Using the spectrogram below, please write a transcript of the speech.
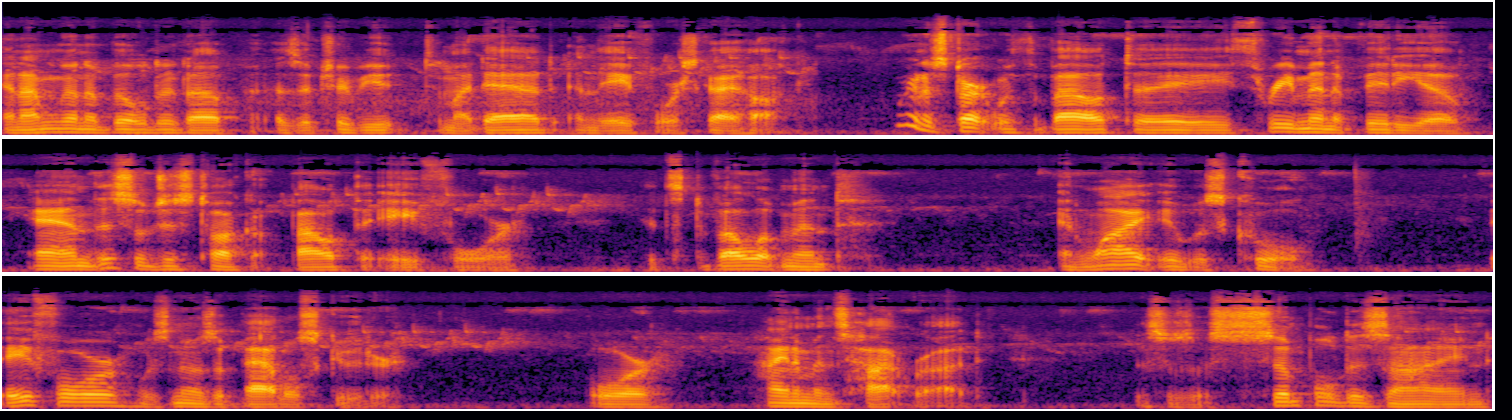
and I'm going to build it up as a tribute to my dad and the A4 Skyhawk. We're going to start with about a three minute video and this will just talk about the A4, its development, and why it was cool. The A4 was known as a battle scooter or Heinemann's hot rod. This was a simple design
